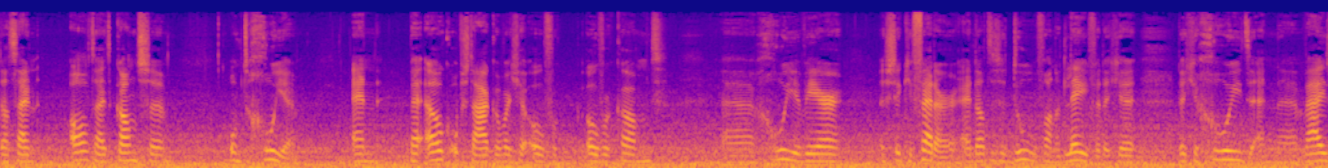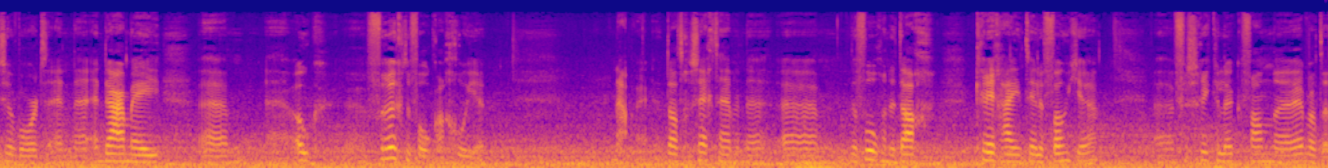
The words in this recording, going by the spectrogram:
dat zijn altijd kansen om te groeien. En bij elk obstakel wat je over, overkomt, uh, groei je weer een stukje verder. En dat is het doel van het leven. Dat je, dat je groeit en wijzer wordt en, en daarmee um, ook vruchtenvol kan groeien. Nou, dat gezegd hebbende, ehm, de volgende dag kreeg hij een telefoontje. verschrikkelijk van, wat,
